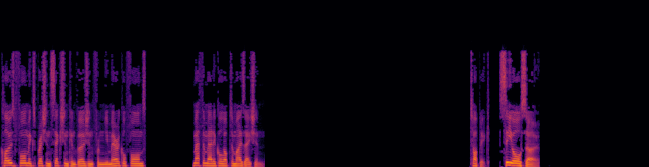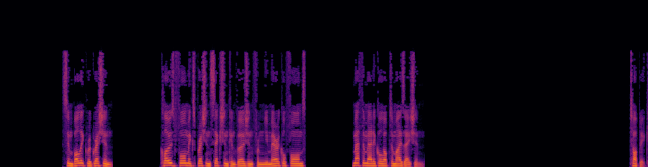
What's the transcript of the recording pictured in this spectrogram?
Closed form expression section conversion from numerical forms. Mathematical optimization Topic. See also. Symbolic regression. Closed form expression section conversion from numerical forms. Mathematical optimization. Topic.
